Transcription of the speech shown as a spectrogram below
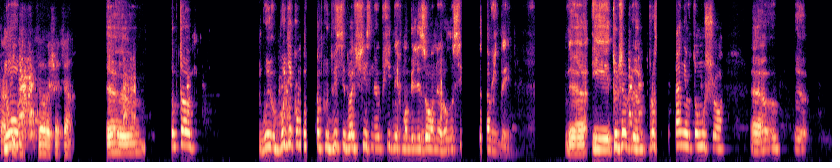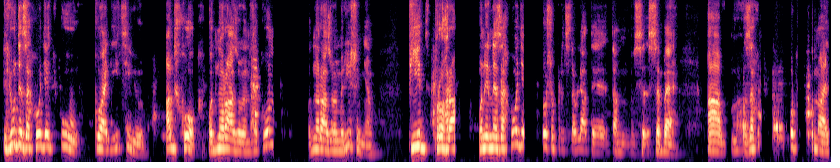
так Ну, скільки залишиться? Е, тобто, в будь-якому випадку 226 необхідних мобілізованих голосів завжди. Е, І тут же е, просто питання в тому, що е, е, люди заходять у коаліцію ад-хок одноразовим законом, одноразовим рішенням під програму. Вони не заходять того, щоб представляти там себе, а пропорціонально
